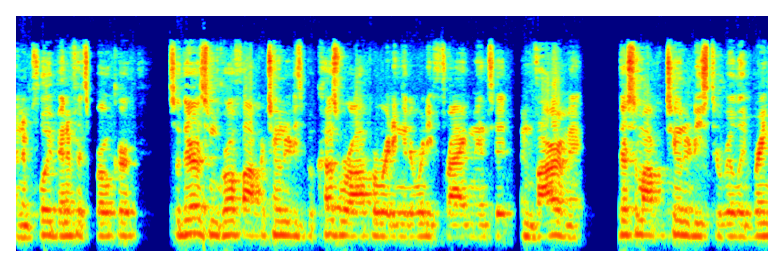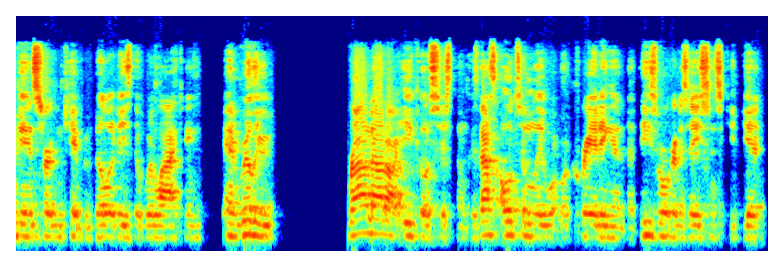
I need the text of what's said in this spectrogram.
an employee benefits broker. So there are some growth opportunities because we're operating in a really fragmented environment. There's some opportunities to really bring in certain capabilities that we're lacking and really round out our ecosystem because that's ultimately what we're creating and that these organizations could get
